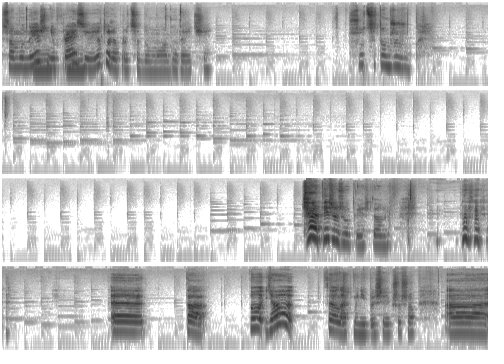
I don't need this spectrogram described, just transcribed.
Саму нижню фрезію, я теж про це думала, до речі. Що це там жужука? Ти жужукаєш, добре. е, та. То я. Це Олег мені пише, якщо що. А,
